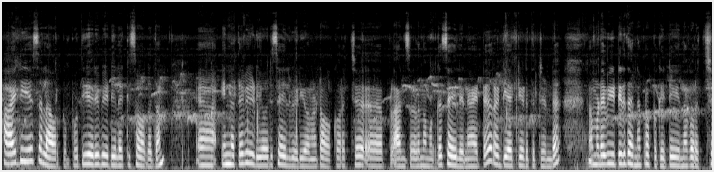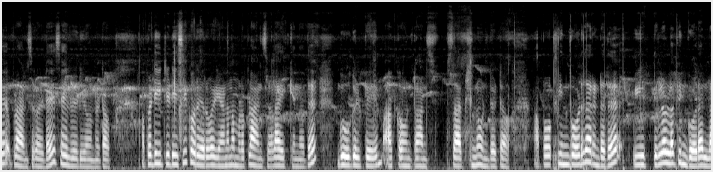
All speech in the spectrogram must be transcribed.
ഹായ് ഡിയേഴ്സ് എല്ലാവർക്കും പുതിയൊരു വീഡിയോയിലേക്ക് സ്വാഗതം. ഇന്നത്തെ വീഡിയോ ഒരു സെയിൽ വീഡിയോ ആണ് കേട്ടോ. കുറച്ച് പ്ലാന്റ്സുകൾ നമുക്ക് സെയിലിനായിട്ട് റെഡിയാക്കി എടുത്തിട്ടുണ്ട്. നമ്മുടെ വീട്ടിൽ തന്നെ പ്രൊപ്പഗേറ്റ് ചെയ്യുന്ന കുറച്ച് പ്ലാന്റ്സുകളുടെ സെയിൽ വീഡിയോ ആണ് കേട്ടോ. അപ്പോൾ D T D C courier വഴിയാണ് നമ്മൾ പ്ലാൻസുകൾ അയക്കുന്നത്. ഗൂഗിൾ പേയും അക്കൗണ്ട് ട്രാൻസാക്ഷനും ഉണ്ട് കേട്ടോ. അപ്പോൾ പിൻകോഡ് തരേണ്ടത് വീട്ടിലുള്ള പിൻകോഡല്ല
